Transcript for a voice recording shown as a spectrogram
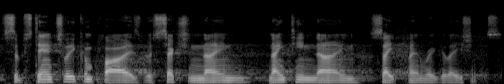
substantially complies with Section 9 19.9 Site Plan Regulations.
